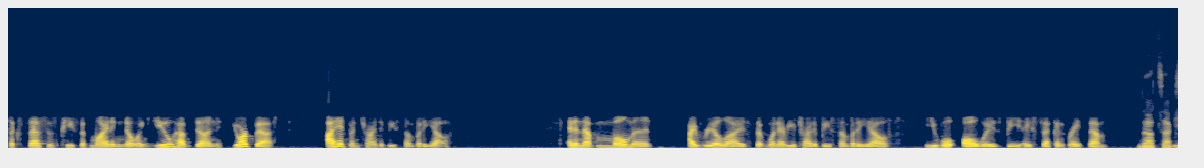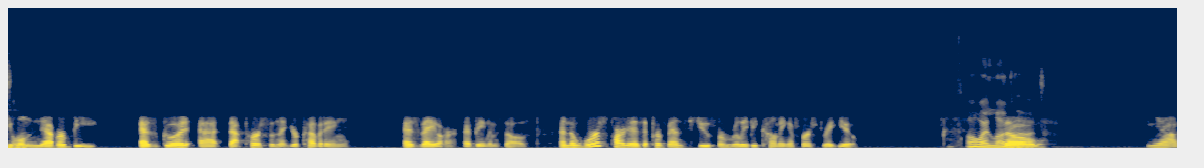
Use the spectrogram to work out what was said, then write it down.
success is peace of mind and knowing you have done your best. I had been trying to be somebody else. And in that moment, I realized that whenever you try to be somebody else, you will always be a second rate them. That's excellent. You will never be as good at that person that you're coveting as they are at being themselves. And the worst part is it prevents you from really becoming a first rate you. Oh, I love So- that. Yeah,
